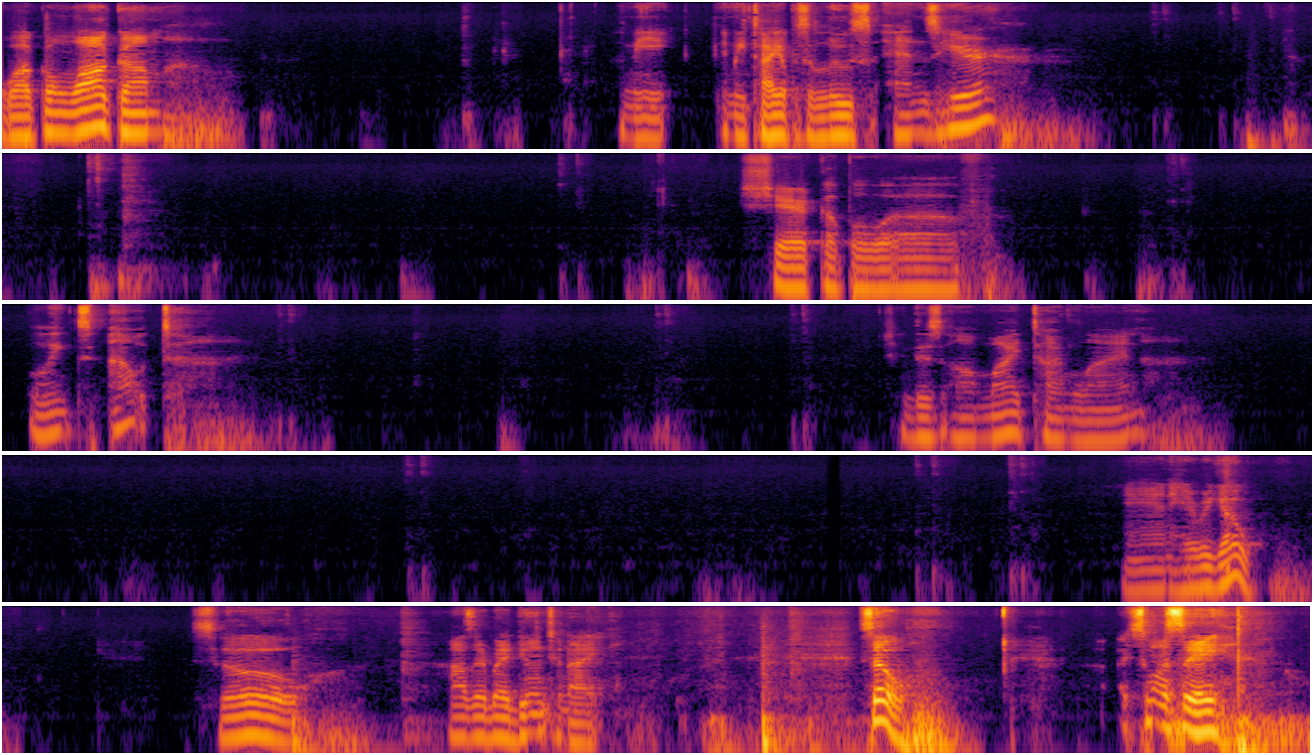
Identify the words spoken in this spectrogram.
Welcome, welcome. Let me let me tie up some loose ends here. Share a couple of links out. Check this on my timeline. And here we go. So, how's everybody doing tonight? So, I just want to say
